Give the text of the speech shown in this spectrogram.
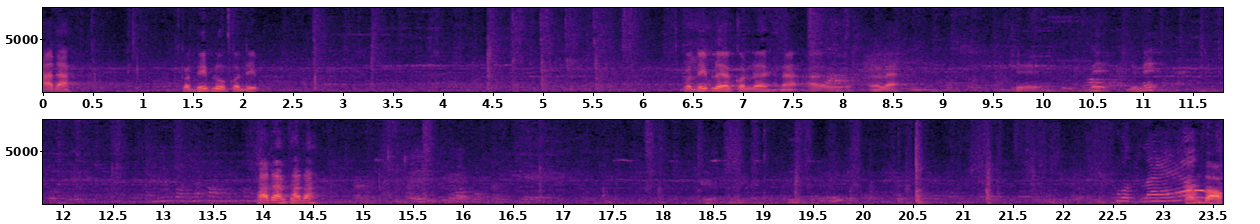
ทัดอะ กดลิฟต์ลูกกดลิฟต์กดลิฟต์เลยกดเลยนะเออนั่นแหละโอ เค นี่ อยู่นี่ทัดอะทัดอะหมดแล้วชั้นสอง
